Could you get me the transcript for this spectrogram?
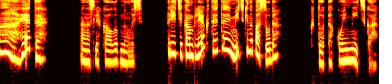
«А, это...» Она слегка улыбнулась. «Третий комплект — это Митькина посуда». «Кто такой Митька?»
